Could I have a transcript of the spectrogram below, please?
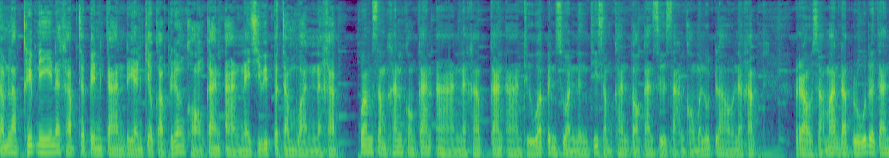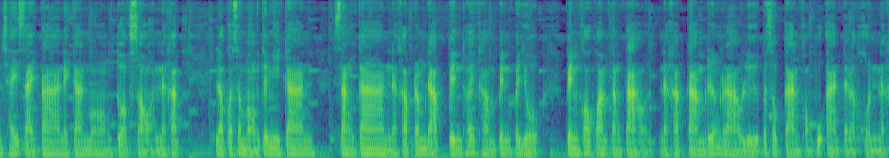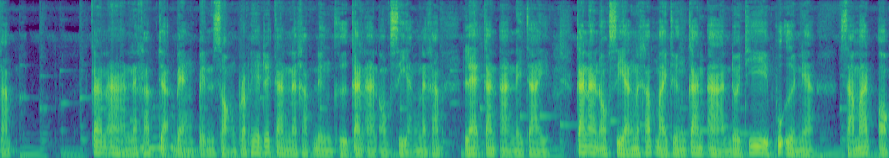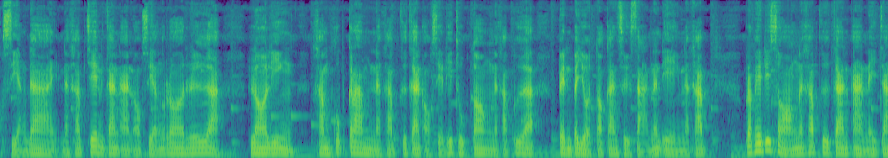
สำหรับคลิปนี้นะครับจะเป็นการเรียนเกี่ยวกับเรื่องของการอ่านในชีวิตประจำวันนะครับ ความสำคัญของการอ่านนะครับ การอ่านถือว่าเป็นส่วนหนึ่งที่สำคัญต่อการสื่อสารของมนุษย์เรานะครับ เราสามารถรับรู้โดยการใช้สายตาในการมองตัวอักษรนะครับ แล้วก็สมองจะมีการสั่งการนะครับลำดับเป็นถ้อยคำเป็นประโยค เป็นข้อความต่างๆนะครับ ตามเรื่องราวหรือประสบการณ์ของผู้อ่านแต่ละคนนะครับ การอ่านนะครับจะแบ่งเป็น 2 ประเภทด้วยกันนะครับหนึ่งคือการอ่านออกเสียงนะครับ และการอ่านในใจ การอ่านออกเสียงนะครับ หมายถึงการอ่านโดยที่ผู้อื่นเนี่ยสามารถออกเสียงได้นะครับ เช่น การอ่านออกเสียงรอเรือลอลิงคำควบกล้ำนะครับ คือการออกเสียงที่ถูกต้องนะครับ เพื่อเป็นประโยชน์ต่อการสื่อสารนั่นเองนะครับ ประเภทที่2นะครับคือการอ่านในใจ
